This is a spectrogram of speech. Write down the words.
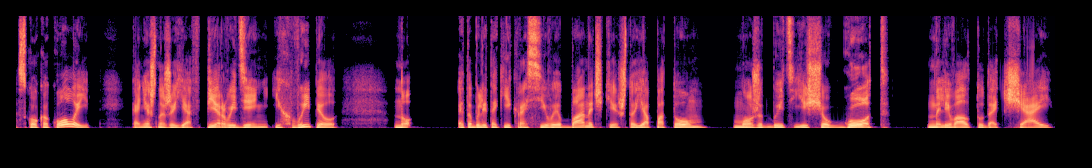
с Кока-Колой. Конечно же, я в первый день их выпил, но это были такие красивые баночки, что я потом, может быть, еще год наливал туда чай,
